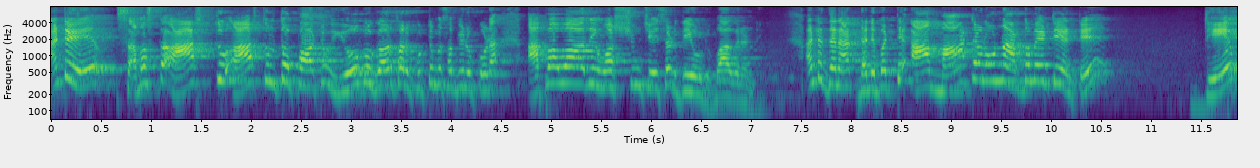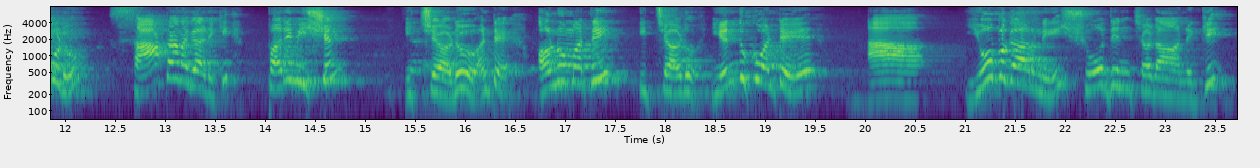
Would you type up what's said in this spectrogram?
అంటే సమస్త ఆస్తు ఆస్తులతో పాటు యోగు గారు తన కుటుంబ సభ్యులు కూడా అపవాది వశం చేశాడు దేవుడు. బాగా అంటే దాని దాన్ని బట్టి ఆ మాటలో ఉన్న అర్థం ఏంటి అంటే దేవుడు సాతానగాడికి పర్మిషన్ ఇచ్చాడు. అంటే అనుమతి ఇచ్చాడు. ఎందుకు అంటే ఆ యోబు గారిని శోధించడానికి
